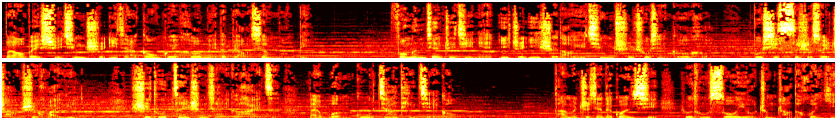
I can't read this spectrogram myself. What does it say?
不要被许清池一家高贵和美的表象蒙蔽。冯恩健这几年一直意识到与清池出现隔阂，不惜四十岁尝试怀孕，试图再生下一个孩子来稳固家庭结构。他们之间的关系如同所有正常的婚姻，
